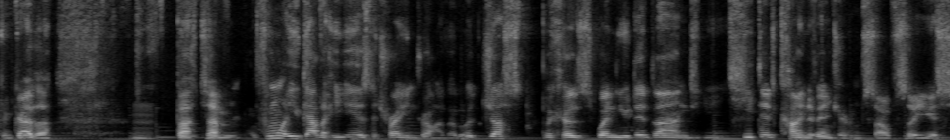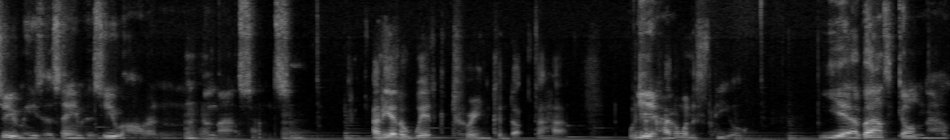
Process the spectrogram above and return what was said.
together. Mm. But um, from what you gather, he is a train driver. But just because when you did land, he did kind of injure himself, so you assume he's the same as you are in, Mhm. in that sense. Mhm. And he had a weird train conductor hat, which I kind of want to steal. Yeah, but that's gone now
